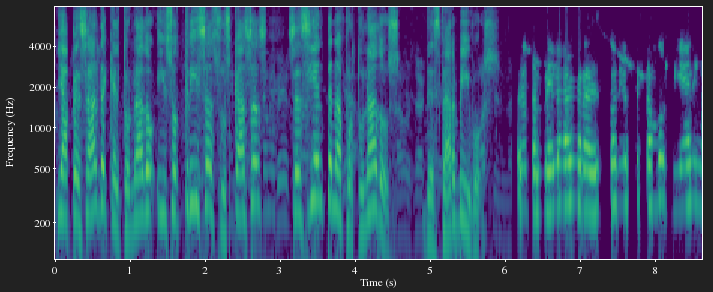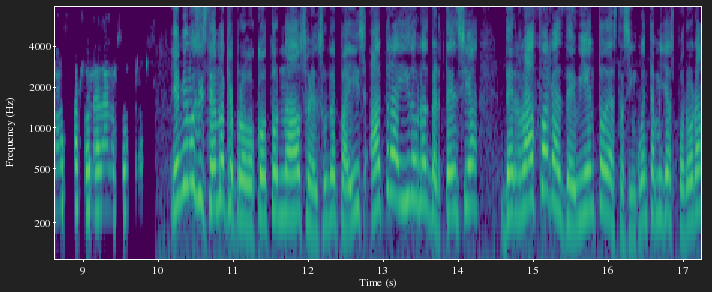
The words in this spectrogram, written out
y a pesar de que el tornado hizo trizas sus casas, se sienten afortunados de estar vivos. Pero también le agradezco a Dios que estamos bien y no nos pasó nada a nosotros. Y el mismo sistema que provocó tornados en el sur del país ha traído una advertencia de ráfagas de viento de hasta 50 millas por hora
